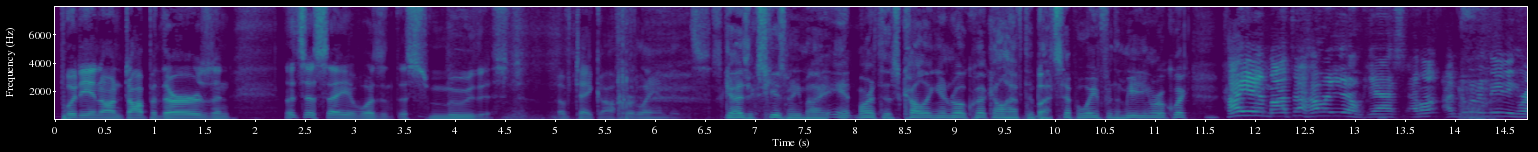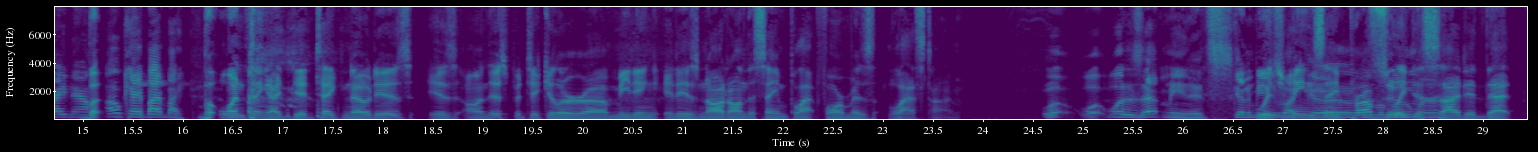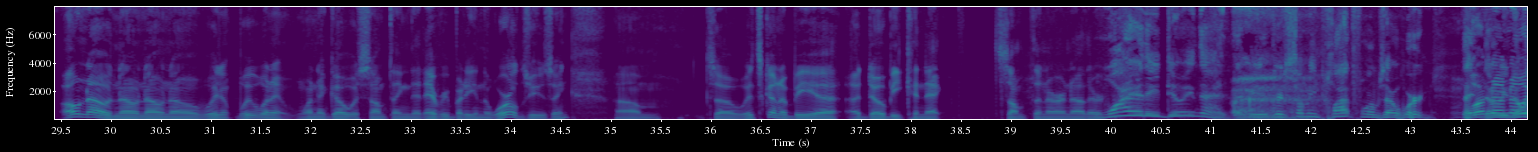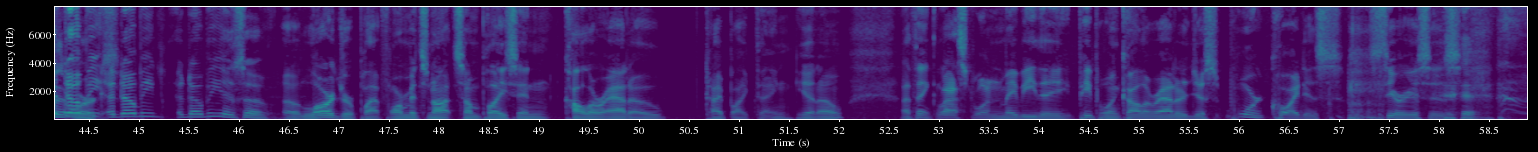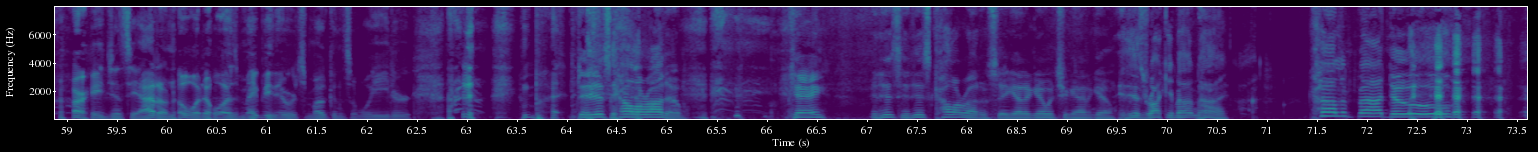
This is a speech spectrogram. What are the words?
put in on top of theirs, and let's just say it wasn't the smoothest of takeoff or landings. Guys, excuse me. My Aunt Martha's calling in real quick. I'll have to But- step away from the meeting real quick. Hi, Aunt Martha. How are you? Yes, I'm, I'm doing a meeting right now. But- okay, bye bye. But one thing I did take note is is on this particular uh, meeting, it is not on the same platform as last time, What, what what does that mean? It's going to be which like, means they probably Zoom or- decided that oh no no no no we we wouldn't want to go with something that everybody in the world's using, um, so it's going to be a Adobe Connect something or another. Why are they doing that? I mean, there's so many platforms that work. That well, no, no. know Adobe. Adobe, Adobe is a, a larger platform. It's not someplace in Colorado type like thing. You know, I think last one maybe the people in Colorado just weren't quite as serious as our agency. I don't know what it was. Maybe they were smoking some weed or, but It is Colorado. okay, it is. It is Colorado. So you got to go what you got to go. It is Rocky Mountain High. Colorado.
